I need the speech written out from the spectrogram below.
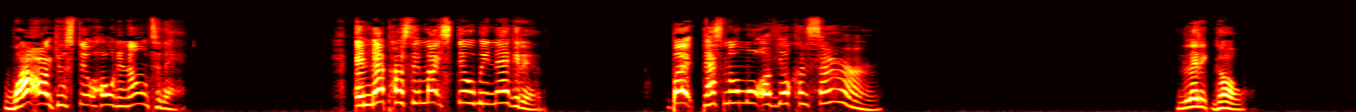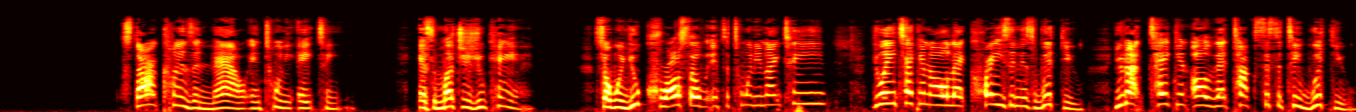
Why are you still holding on to that? And that person might still be negative, but that's no more of your concern. Let it go. Start cleansing now in 2018 as much as you can. So when you cross over into 2019, you ain't taking all that craziness with you. You're not taking all of that toxicity with you.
